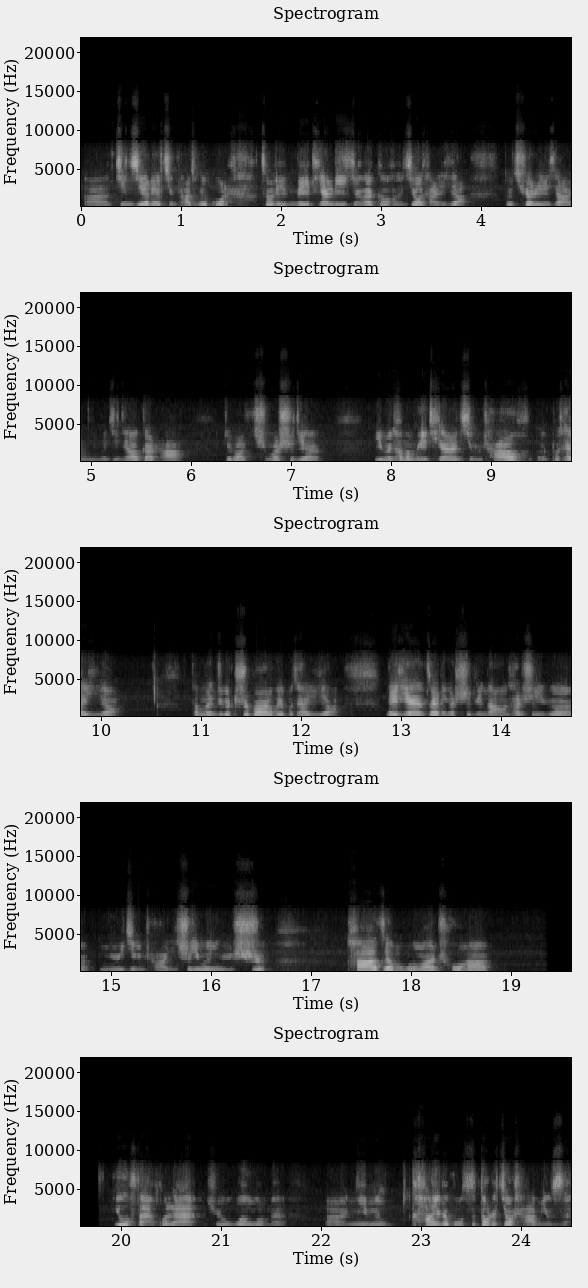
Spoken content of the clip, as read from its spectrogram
呃，紧接着那个警察就会过来，就会每天例行的跟我们交谈一下，就确认一下你们今天要干啥，对吧？什么时间？因为他们每天警察呃不太一样，他们这个值班会不太一样。那天在那个视频当中，她是一个女警察，是一位女士，她在我们问完之后呢，又返回来去问我们，呃，你们抗议的公司到底叫啥名字？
